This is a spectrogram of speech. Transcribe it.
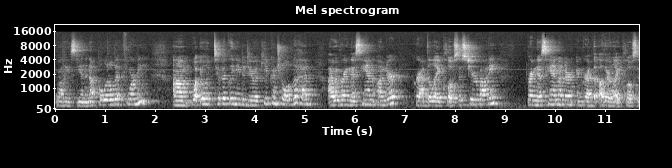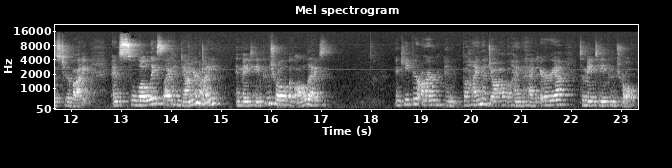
while he's standing up a little bit for me. Um, what you'll typically need to do is keep control of the head. I would bring this hand under, grab the leg closest to your body, bring this hand under and grab the other leg closest to your body. And slowly slide him down your body and maintain control of all legs. And keep your arm in behind the jaw, behind the head area to maintain control.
